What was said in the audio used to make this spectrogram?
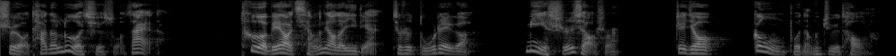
是有它的乐趣所在的。特别要强调的一点就是读这个密史小说，这就更不能剧透了。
